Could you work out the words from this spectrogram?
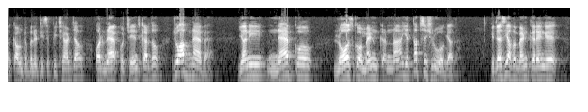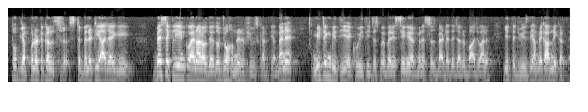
अकाउंटेबिलिटी से पीछे हट जाओ और नैब को चेंज कर दो, जो अब नैब है। यानी नैब को लॉज को अमेंड करना यह तब से शुरू हो गया था कि जैसे आप अमेंड करेंगे तो यह पॉलिटिकल स्टेबिलिटी आ जाएगी। बेसिकली इनको एनआरओ दे दो, जो हमने रिफ्यूज कर दिया। मैंने मीटिंग भी थी एक हुई थी जिसमें मेरे सीनियर मिनिस्टर्स बैठे थे जनरल बाजवा ने ये तजवीज़ दी हमने काम नहीं करते।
